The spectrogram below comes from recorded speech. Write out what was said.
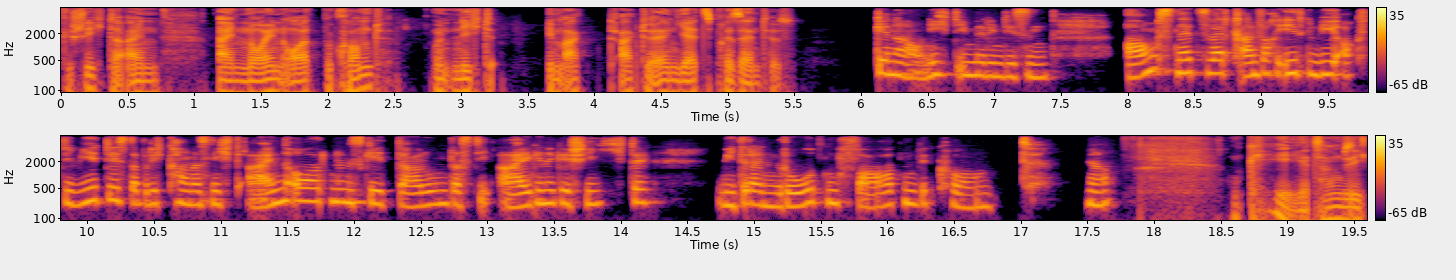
Geschichte einen, einen neuen Ort bekommt und nicht im aktuellen Jetzt präsent ist. Genau, nicht immer in diesen Angstnetzwerk einfach irgendwie aktiviert ist, aber ich kann es nicht einordnen. Es geht darum, dass die eigene Geschichte wieder einen roten Faden bekommt. Ja. Okay, jetzt haben Sie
